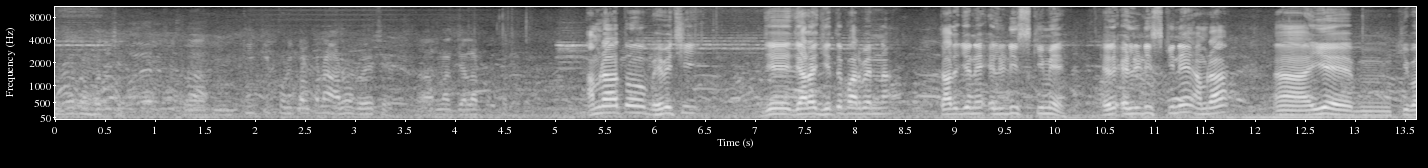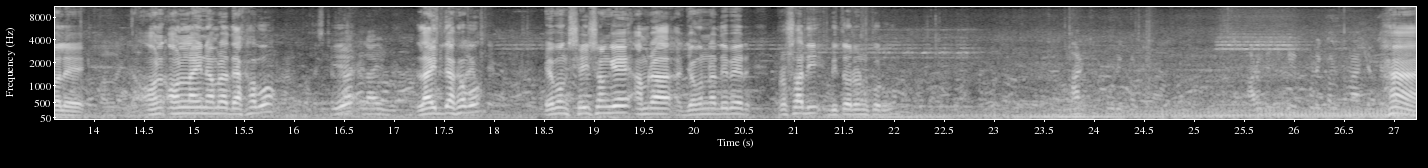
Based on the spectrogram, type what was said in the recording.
উদ্বোধন হচ্ছে তো উম, কি কি পরিকল্পনা আরও রয়েছে আপনার জেলার পক্ষ থেকে? আমরা তো ভেবেছি যে যারা যেতে পারবেন না তাদের জন্য এলইডি স্কিমে এলইডি স্ক্রিনে আমরা ইয়ে কি বলে অনলাইন আমরা দেখাবো ইয়ে, লাইভ দেখাবো। এবং সেই সঙ্গে আমরা জগন্নাথদেবের প্রসাদী বিতরণ করব। আর কি পরিকল্পনা আরও কিছু পরিকল্পনা আছে? হ্যাঁ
